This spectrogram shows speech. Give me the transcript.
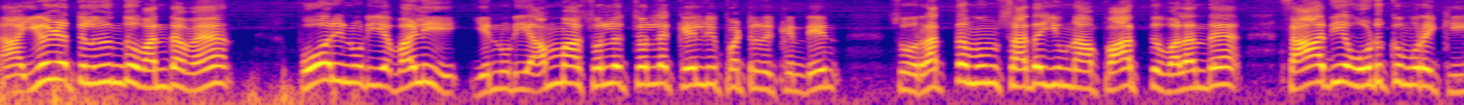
நான் ஈழத்திலிருந்து வந்தவன் போரினுடைய வழி என்னுடைய அம்மா சொல்ல சொல்ல கேள்விப்பட்டிருக்கின்றேன். ஸோ ரத்தமும் சதையும் நான் பார்த்து வளர்ந்தேன். சாதிய ஒடுக்குமுறைக்கு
